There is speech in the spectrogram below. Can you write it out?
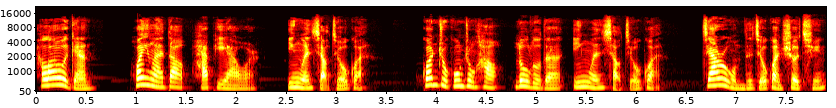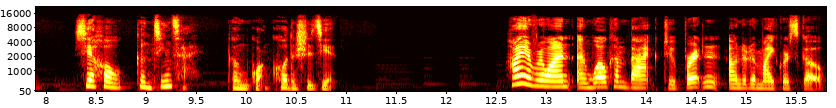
Hello again，欢迎来到 Happy Hour 英文小酒馆。关注公众号“露露的英文小酒馆”，加入我们的酒馆社群，邂逅更精彩、更广阔的世界。Hi everyone, and welcome back to Britain under the microscope.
